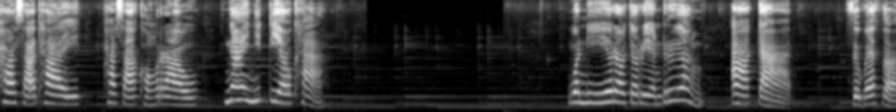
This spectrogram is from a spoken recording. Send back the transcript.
ภาษาไทย ภาษาของเราง่ายนิดเดียวค่ะ วันนี้เราจะเรียนเรื่องอากาศ the weather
